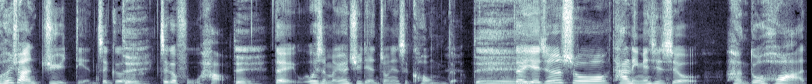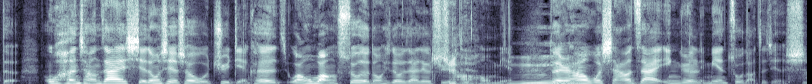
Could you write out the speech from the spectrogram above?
很喜欢句点这个这个符号。对对，为什么？因为句点中间是空的。对对，也就是说，它里面其实有。很多话的，我很常在写东西的时候，我句点，可是往往所有的东西都是在这个句号后面，嗯、对。然后我想要在音乐里面做到这件事。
